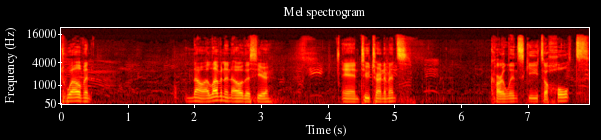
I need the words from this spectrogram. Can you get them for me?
12 and no 11 and 0 this year in two tournaments. Karlinski to Holt.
